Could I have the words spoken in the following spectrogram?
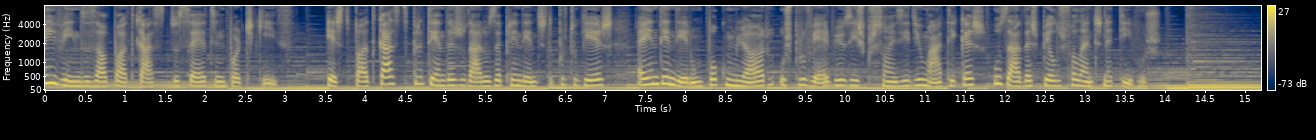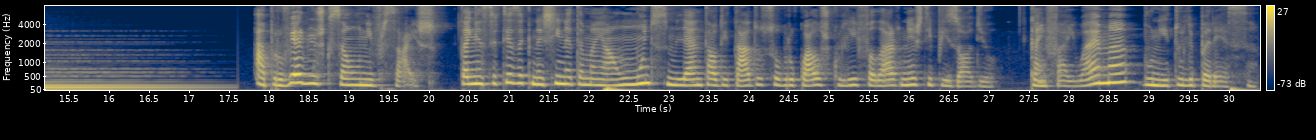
Bem-vindos ao podcast do Set in Portuguese. Este podcast pretende ajudar os aprendentes de português a entender um pouco melhor os provérbios e expressões idiomáticas usadas pelos falantes nativos. Há provérbios que são universais. Tenho a certeza que na China também há um muito semelhante ao ditado sobre o qual escolhi falar neste episódio. Quem feio ama, bonito lhe parece.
